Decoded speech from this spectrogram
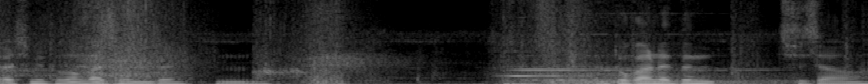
열심히 도망가시는데 음. 도가내든 쥐죠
